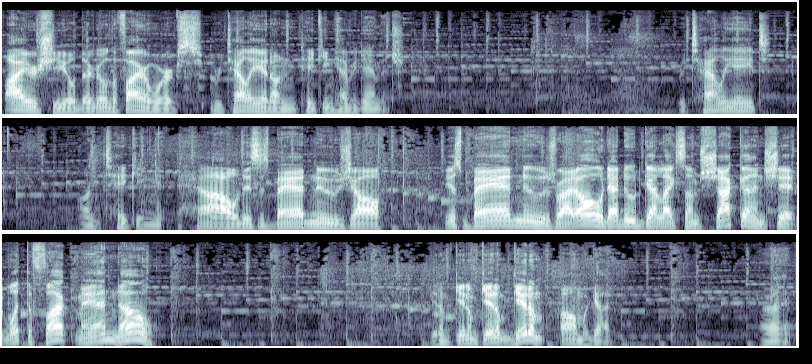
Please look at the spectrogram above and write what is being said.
Fire shield. There goes the fireworks. Retaliate on taking heavy damage. Retaliate on taking... Oh, this is bad news, y'all. This bad news, right? Oh, that dude got like some shotgun shit. What the fuck, man? No. Get him, get him, get him, get him. Oh my god. All right.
